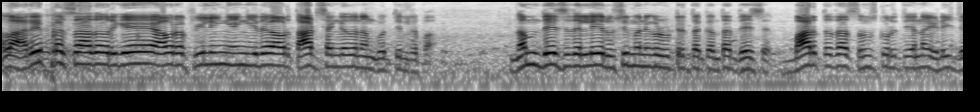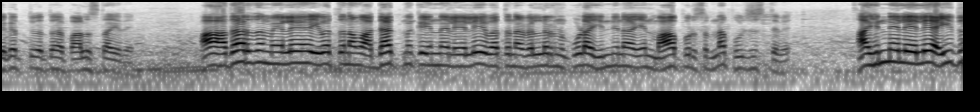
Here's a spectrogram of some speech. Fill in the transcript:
ಅಲ್ಲ, ಹರಿಪ್ರಸಾದ್ ಅವರಿಗೆ ಅವರ ಫೀಲಿಂಗ್ ಹೆಂಗಿದೆ, ಅವ್ರ ಥಾಟ್ಸ್ ಹೆಂಗದು ನನಗೆ ಗೊತ್ತಿಲ್ಲರಿಪ್ಪ ನಮ್ಮ ದೇಶದಲ್ಲಿ ಋಷಿಮುನಿಗಳು ಹುಟ್ಟಿರ್ತಕ್ಕಂಥ ದೇಶ, ಭಾರತದ ಸಂಸ್ಕೃತಿಯನ್ನು ಇಡೀ ಜಗತ್ತು ಇವತ್ತು ಪಾಲಿಸ್ತಾ ಇದೆ. ಆ ಆಧಾರದ ಮೇಲೆ ಇವತ್ತು ನಾವು ಆಧ್ಯಾತ್ಮಿಕ ಹಿನ್ನೆಲೆಯಲ್ಲಿ ಇವತ್ತು ನಾವೆಲ್ಲರನ್ನು ಕೂಡ ಹಿಂದಿನ ಏನು ಮಹಾಪುರುಷರನ್ನ ಪೂಜಿಸ್ತೇವೆ. ಆ ಹಿನ್ನೆಲೆಯಲ್ಲಿ ಐದು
